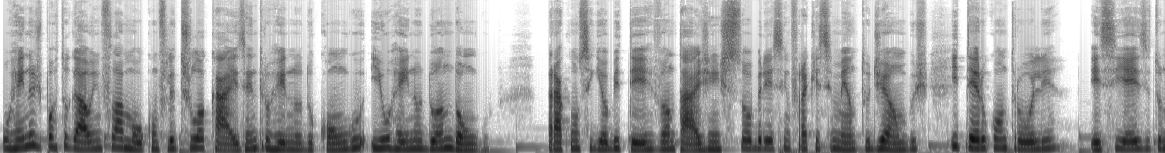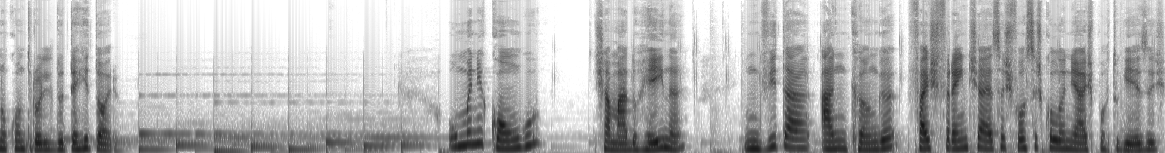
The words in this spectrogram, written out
o Reino de Portugal inflamou conflitos locais entre o Reino do Congo e o Reino do Andongo, para conseguir obter vantagens sobre esse enfraquecimento de ambos e ter o controle, esse êxito no controle do território. O Manicongo, chamado rei, né, invita a Nkanga, faz frente a essas forças coloniais portuguesas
